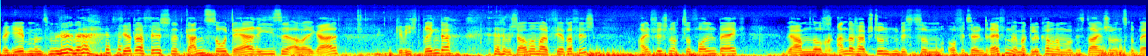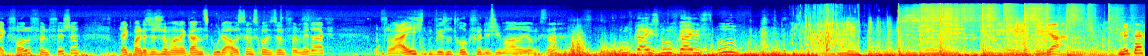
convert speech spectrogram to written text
Wir geben uns Mühe, ne? Vierter Fisch, nicht ganz so der Riese, aber egal. Gewicht bringt er. Schauen wir mal, vierter Fisch. Ein Fisch noch zur vollen Bag. Wir haben noch anderthalb Stunden bis zum offiziellen Treffen. Wenn wir Glück haben, haben wir bis dahin schon unsere Bag voll, fünf Fische. Ich denke mal, das ist schon mal eine ganz gute Ausgangsposition für den Mittag. Und vielleicht ein bisschen Druck für die Shimano-Jungs. Ne? Move guys, move guys, move! Ja, Mittag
